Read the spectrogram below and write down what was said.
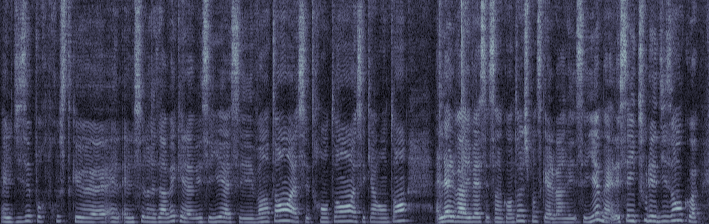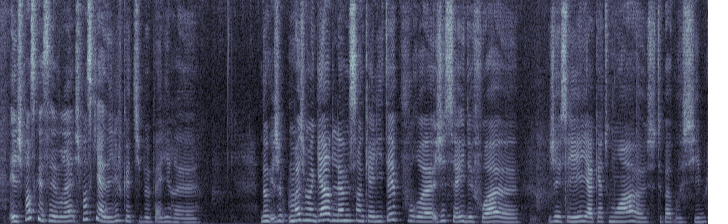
elle disait pour Proust que euh, elle, se le réservait qu'elle avait essayé à ses 20 ans, à ses 30 ans, à ses 40 ans. Là, elle va arriver à ses 50 ans je pense qu'elle va réessayer, mais elle essaye tous les 10 ans, quoi. Et je pense que c'est vrai. Je pense qu'il y a des livres que tu peux pas lire. euh. Donc, moi, je me garde L'homme sans qualité pour. euh, J'essaye des fois. J'ai essayé il y a 4 mois, c'était pas possible.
